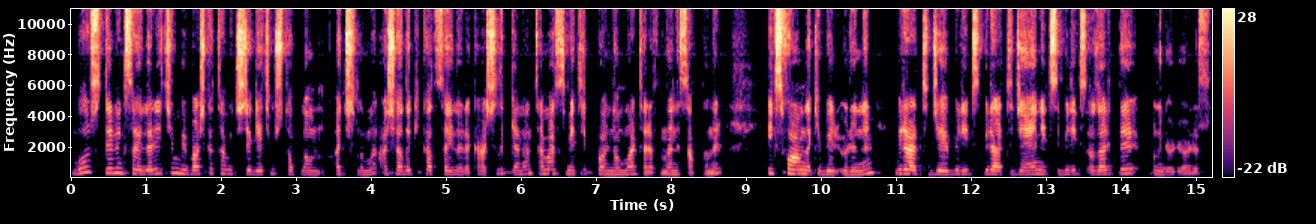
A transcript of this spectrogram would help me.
Bu Stirling sayıları için bir başka tam iç içe geçmiş toplamın açılımı aşağıdaki katsayılara karşılık gelen temel simetrik polinomlar tarafından hesaplanır. X formundaki bir ürünün 1 artı C1x, 1 artı Cn eksi 1x özellikle bunu görüyoruz.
